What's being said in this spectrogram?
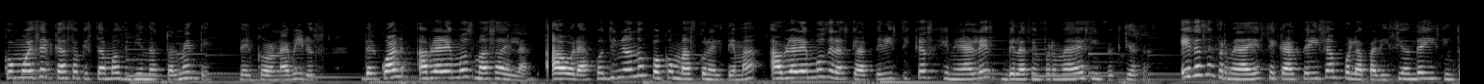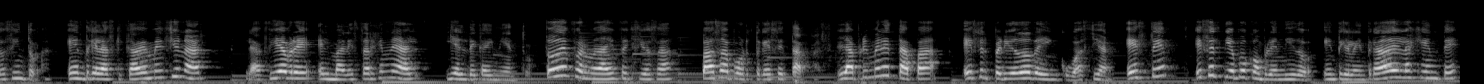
como es el caso que estamos viviendo actualmente, del coronavirus, del cual hablaremos más adelante. Ahora, continuando un poco más con el tema, hablaremos de las características generales de las enfermedades infecciosas. Estas enfermedades se caracterizan por la aparición de distintos síntomas, entre las que cabe mencionar la fiebre, el malestar general y el decaimiento. Toda enfermedad infecciosa pasa por tres etapas. La primera etapa es el periodo de incubación. Este es el tiempo comprendido entre la entrada del agente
